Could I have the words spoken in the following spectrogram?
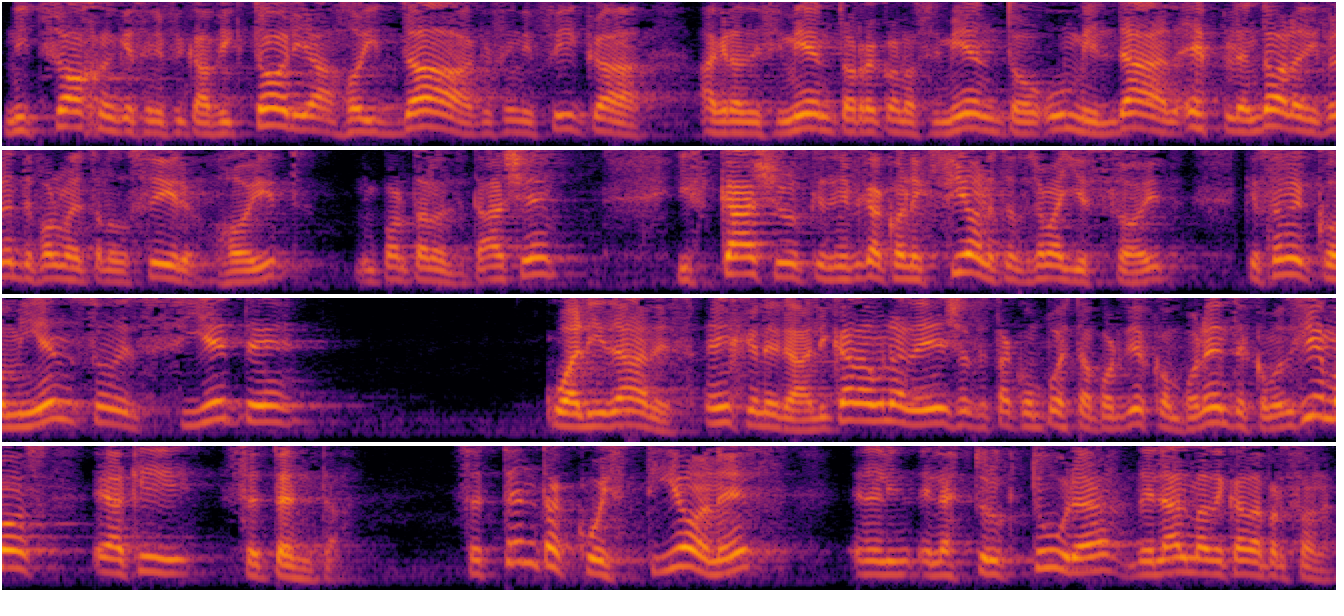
nitzochen, que significa victoria, hoidá, que significa agradecimiento, reconocimiento, humildad, esplendor, la diferente forma de traducir hoid, no importa el detalle, Iskashus, que significa conexión, esto se llama Yesoid, que son el comienzo de siete cualidades en general, y cada una de ellas está compuesta por 10 componentes, como dijimos, he aquí 70. 70 cuestiones en, en la estructura del alma de cada persona.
